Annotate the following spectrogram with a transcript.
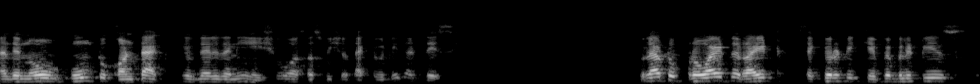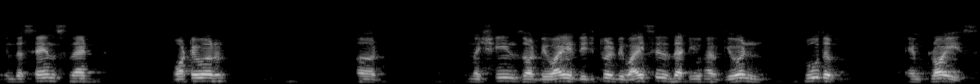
and they know whom to contact if there is any issue or suspicious activity that they see. We'll have to provide the right security capabilities in the sense that whatever uh, machines or device, digital devices that you have given to the employees,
